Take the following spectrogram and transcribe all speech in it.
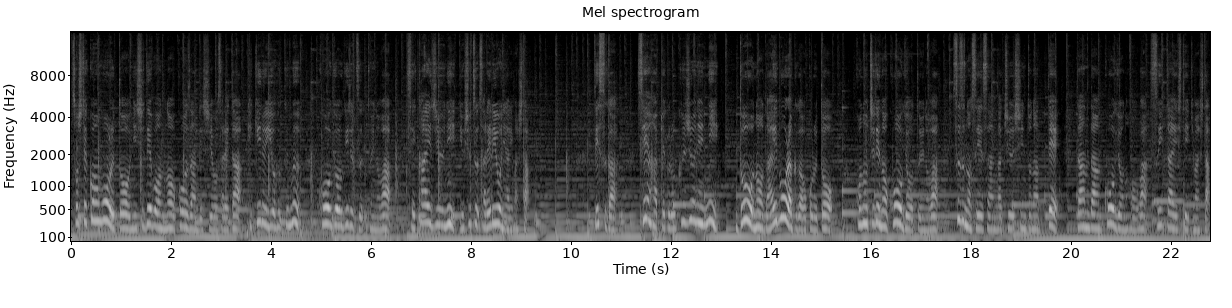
そしてコンウォールと西デボンの鉱山で使用された機器類を含む工業技術というのは世界中に輸出されるようになりました。ですが1860年に銅の大暴落が起こるとこの地での工業というのは錫の生産が中心となってだんだん工業の方は衰退していきました。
